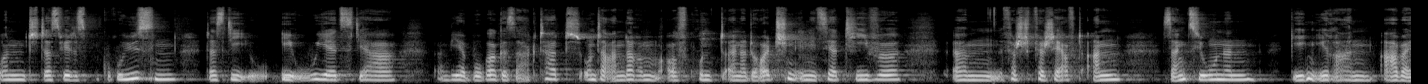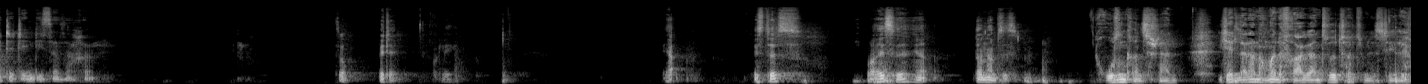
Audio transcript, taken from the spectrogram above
und dass wir das begrüßen, dass die EU jetzt ja, wie Herr Burger gesagt hat, unter anderem aufgrund einer deutschen Initiative ähm, verschärft an Sanktionen gegen Iran arbeitet in dieser Sache. So, bitte, Kollege. Ja, ist das Weiße? Ja, dann haben Sie es. Rosenkranzstein. Ich hätte leider noch mal eine Frage ans Wirtschaftsministerium.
